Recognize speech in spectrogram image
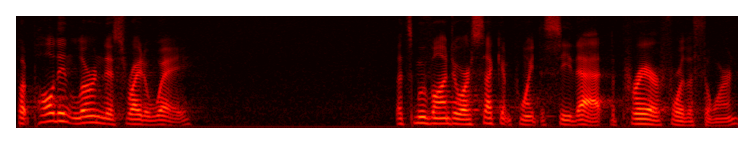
But Paul didn't learn this right away. Let's move on to our second point to see that the prayer for the thorn.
